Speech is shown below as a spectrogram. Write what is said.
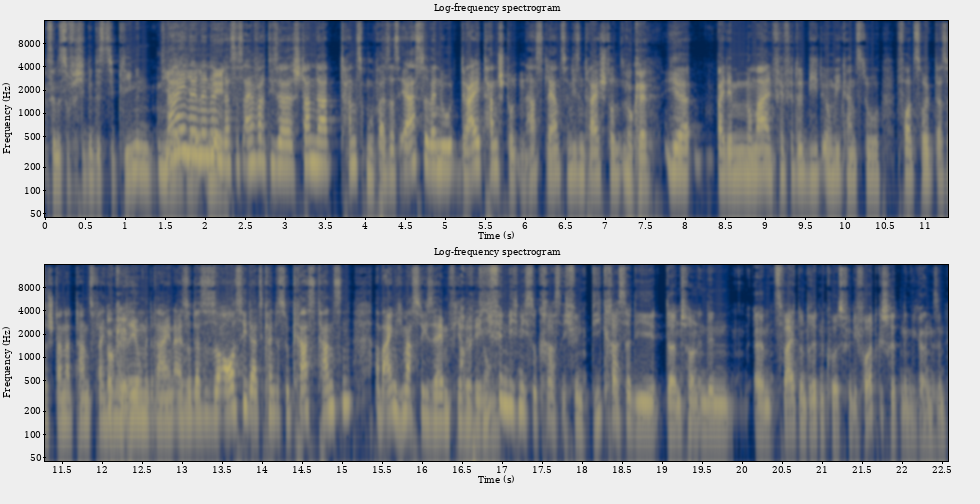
sind es so verschiedene Disziplinen? Die Nein, halt nein, nein, nein, Nee. das ist einfach dieser Standard-Tanzmove. Also das erste, wenn du drei Tanzstunden hast, lernst du in diesen drei Stunden. Okay. Hier bei dem normalen Vierviertel-Beat irgendwie kannst du vor zurück, das ist Standardtanz, vielleicht noch Okay. eine Drehung mit rein. Also dass es so aussieht, als könntest du krass tanzen, aber eigentlich machst du dieselben vier Aber die Bewegungen. finde ich nicht so krass. Ich finde die krasser, die dann schon in den ähm, zweiten und dritten Kurs für die Fortgeschrittenen gegangen sind.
